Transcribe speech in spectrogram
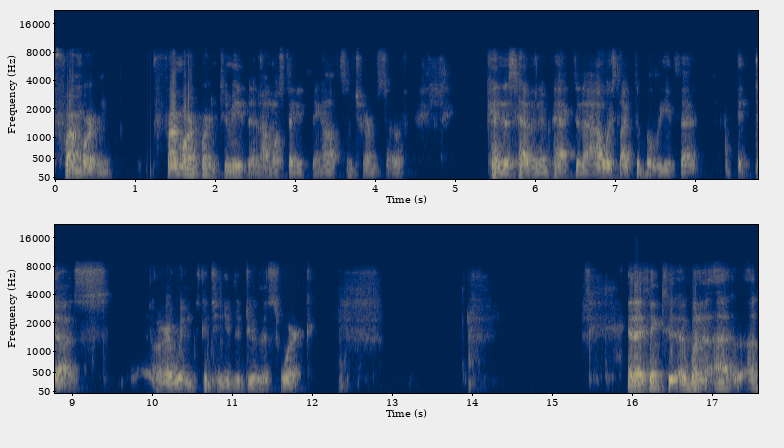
far more far more important to me than almost anything else in terms of can this have an impact? And I always like to believe that it does, or I wouldn't continue to do this work. And I think too, uh, one uh,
